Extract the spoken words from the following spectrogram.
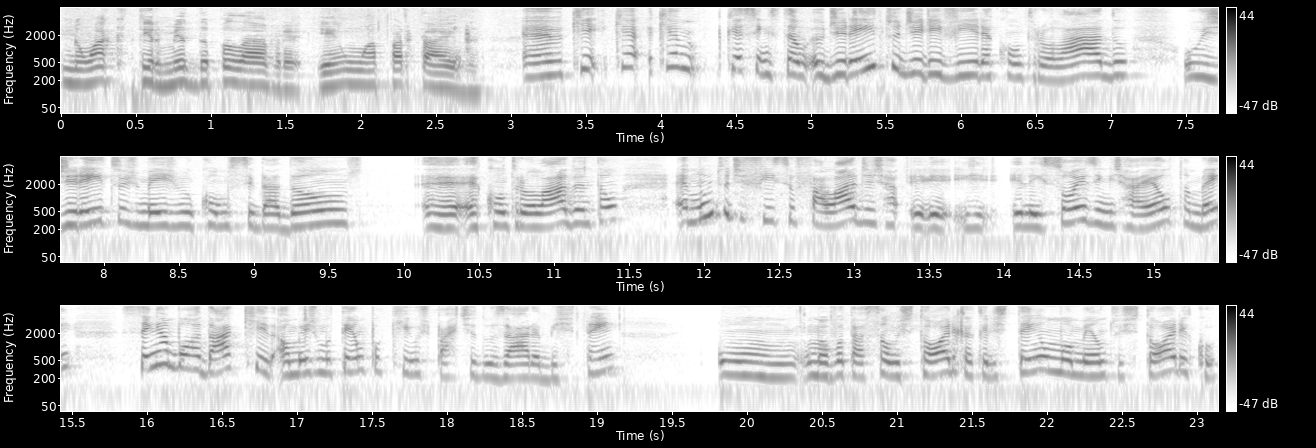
não há que ter medo da palavra, é um apartheid. É, que, que, que, que assim, então, o direito de ir e vir é controlado, os direitos mesmo como cidadãos é, é controlado, então é muito difícil falar de eleições em Israel também sem abordar que, ao mesmo tempo que os partidos árabes têm um, uma votação histórica, que eles têm um momento histórico,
